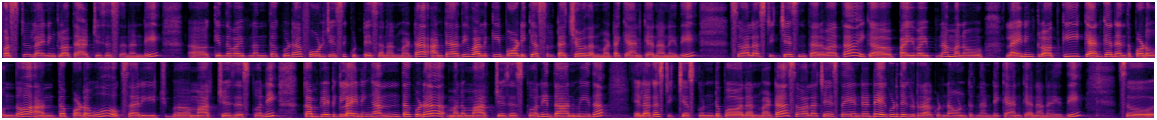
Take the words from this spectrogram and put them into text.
ఫస్ట్ లైనింగ్ క్లాత్ యాడ్ చేసేసానండి. కింద వైపునంతా కూడా ఫోల్డ్ చేసి కుట్టేశాను అనమాట అంటే అది వాళ్ళకి బాడీకి అసలు టచ్ అవ్వదు అనమాట క్యాన్ క్యాన్ అనేది. సో అలా స్టిచ్ చేసిన తర్వాత ఇక పై వైపున మనం లైనింగ్ క్లాత్కి క్యాన్ క్యాన్ ఎంత పొడవు ఉందో అంత పొడవు ఒకసారి మార్క్ చేసేసుకొని కంప్లీట్గా లైనింగ్ అంతా కూడా మనం మార్క్ చేసేసుకొని దాని మీద ఇలాగ స్టిచ్ చేసుకుంటూ పోవాలన్నమాట. సో అలా చేస్తే ఏంటంటే ఎగుడు దిగుడు రాకుండా ఉంటుందండి క్యాన్ క్యాన్ అనేది. సో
